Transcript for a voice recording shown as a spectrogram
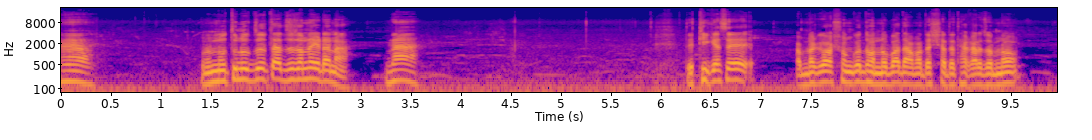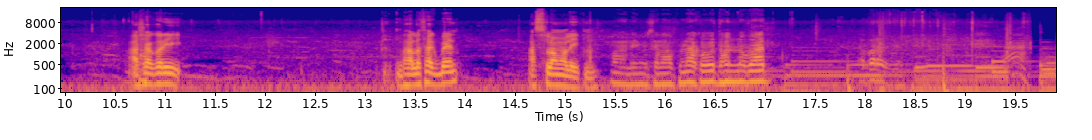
হ্যাঁ। কোনো নতুন উদ্যোক্তার জন্য এটা না? না। তো ঠিক আছে আপনাকে অসংখ্য ধন্যবাদ আমাদের সাথে থাকার জন্য। আশা করি ভালো থাকবেন। আসসালামু আলাইকুম। ওয়ালাইকুম আসসালাম আপনাকেও ধন্যবাদ। बरं.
